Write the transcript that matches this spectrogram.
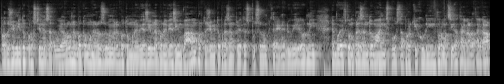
protože mě to prostě nezaujalo, nebo tomu nerozumím, nebo tomu nevěřím, nebo nevěřím vám, protože mi to prezentujete způsobem, který je nedůvěryhodný, nebo je v tom prezentování spousta protichůdných informací a tak dále, a tak dále.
